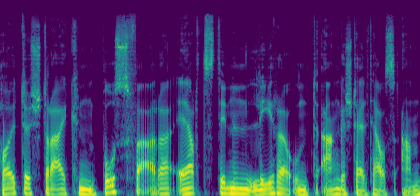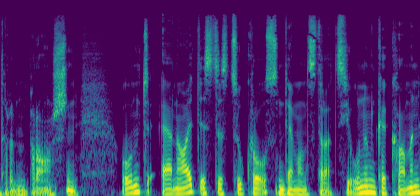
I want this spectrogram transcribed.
Heute streiken Busfahrer, Ärztinnen, Lehrer und Angestellte aus anderen Branchen. Und erneut ist es zu großen Demonstrationen gekommen.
